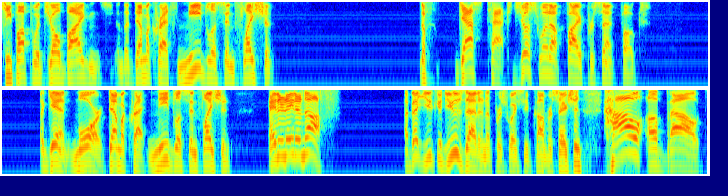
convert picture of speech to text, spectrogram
keep up with Joe Biden's and the Democrats' needless inflation. The f- gas tax just went up 5%, folks. Again, more Democrat needless inflation. And it ain't enough. I bet you could use that in a persuasive conversation. How about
